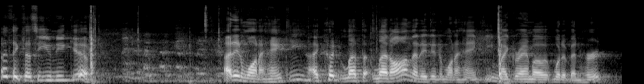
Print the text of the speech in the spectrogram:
I think that's a unique gift. I didn't want a hanky. I couldn't let, the, let on that I didn't want a hanky. My grandma would have been hurt.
